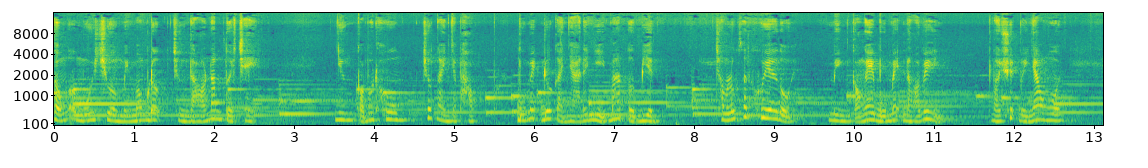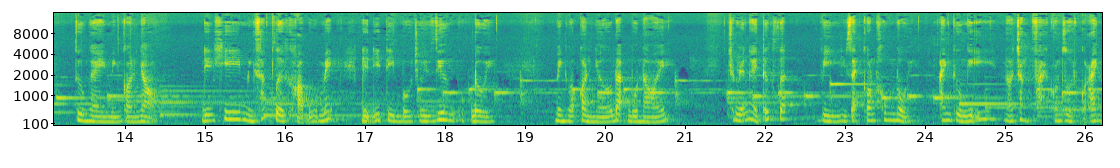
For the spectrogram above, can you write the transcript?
sống ở môi trường mình mong đợi chừng đó năm tuổi trẻ. Nhưng có một hôm trước ngày nhập học, bố mẹ đưa cả nhà đi nghỉ mát ở biển trong lúc rất khuya rồi, mình có nghe bố mẹ nói về, nói chuyện với nhau thôi. Từ ngày mình còn nhỏ, đến khi mình sắp rời khỏi bố mẹ để đi tìm bầu trời riêng cuộc đời, mình vẫn còn nhớ đoạn bố nói, trong những ngày tức giận, vì dạy con không nổi, anh cứ nghĩ nó chẳng phải con ruột của anh.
